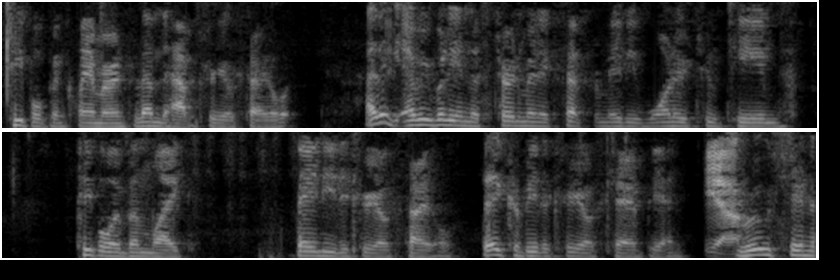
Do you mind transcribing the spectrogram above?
people have been clamoring for them to have a trios title. I think everybody in this tournament, except for maybe one or two teams, people have been like, they need a trios title. They could be the trios champion. Yeah. Roosh and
